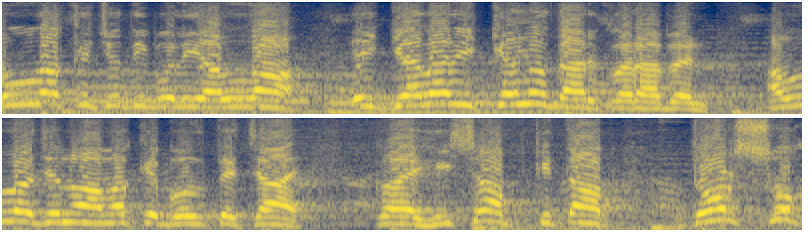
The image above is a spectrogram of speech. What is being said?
আল্লাহকে যদি বলি, আল্লাহ, এই গ্যালারি কেন দাঁড় করাবেন? আল্লাহ যেন আমাকে বলতে চায়, কয়, হিসাব কিতাব দর্শক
